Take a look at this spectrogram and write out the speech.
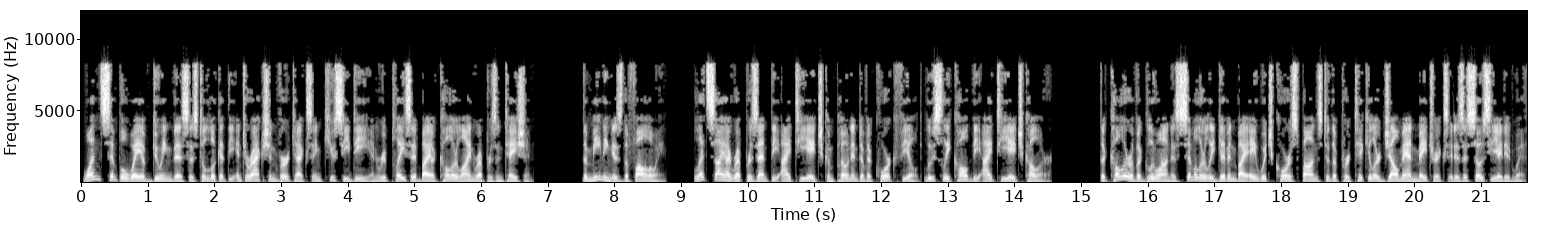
One simple way of doing this is to look at the interaction vertex in QCD and replace it by a color line representation. The meaning is the following. Let psi i represent the ith component of a quark field loosely called the ith color. The color of a gluon is similarly given by A which corresponds to the particular Gell-Mann matrix it is associated with.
